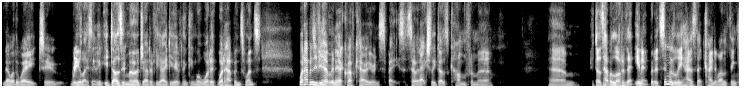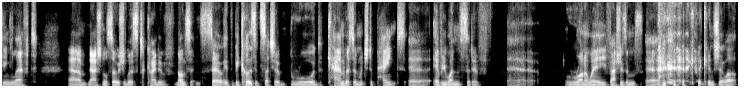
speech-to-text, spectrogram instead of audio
no other way to realize it. it. It does emerge out of the idea of thinking, well, what what happens once? What happens if you have an aircraft carrier in space? So it actually does come from a. Um, it does have a lot of that in it, but it similarly has that kind of unthinking left, um, national socialist kind of nonsense. So it because it's such a broad canvas on which to paint, uh, everyone's sort of. Uh, runaway fascisms uh, can show up,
